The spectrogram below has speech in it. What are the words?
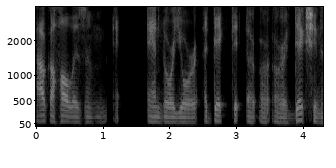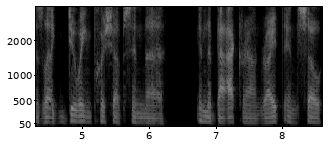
alcoholism and or your addict or, or addiction is like doing push-ups in the in the background right and so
